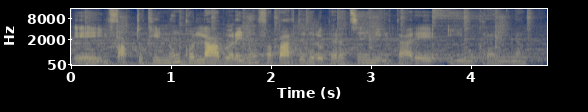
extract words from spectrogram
e il fatto che non collabora e non fa parte dell'operazione militare in Ucraina.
